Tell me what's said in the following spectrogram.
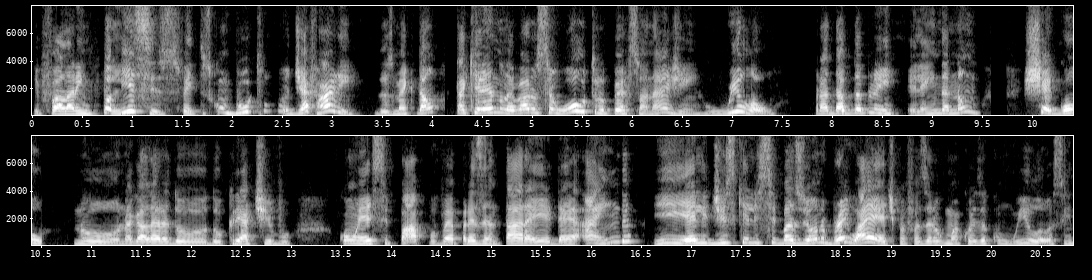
E por falar em tolices feitos com booking, o Jeff Hardy, do SmackDown, tá querendo levar o seu outro personagem, Willow, pra WWE. Ele ainda não chegou no, na galera do, do criativo com esse papo, vai apresentar a ideia ainda. E ele diz que ele se baseou no Bray Wyatt para fazer alguma coisa com Willow, assim,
